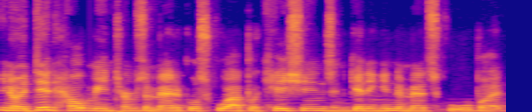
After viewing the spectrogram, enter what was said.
You know, it did help me in terms of medical school applications and getting into med school. But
